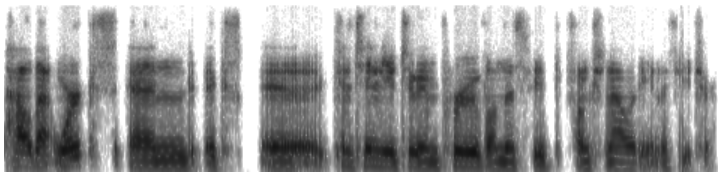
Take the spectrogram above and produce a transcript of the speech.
how that works and uh, continue to improve on this functionality in the future.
